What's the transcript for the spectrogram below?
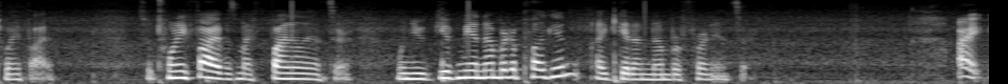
25. So 25 is my final answer. When you give me a number to plug in, I get a number for an answer. All right,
